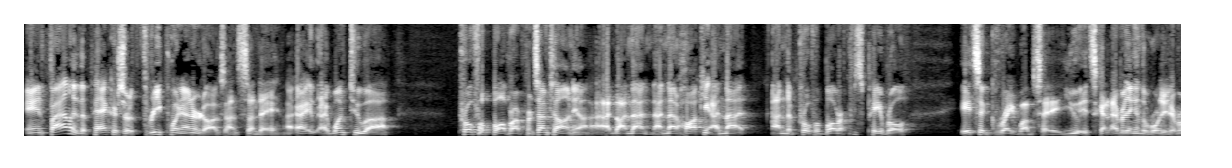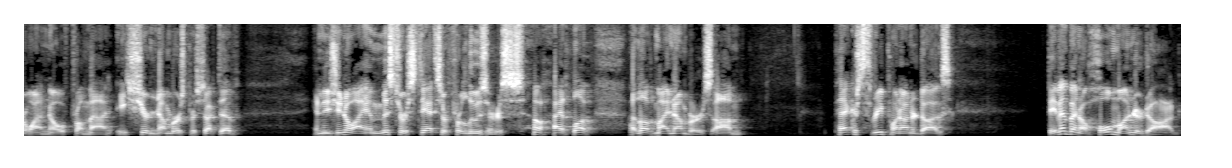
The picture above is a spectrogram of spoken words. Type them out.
And finally, the Packers are three point underdogs on Sunday. I, I went to uh, Pro Football Reference. I'm telling you, I'm, I'm, not. I'm not hawking. I'm not on the Pro Football Reference payroll. It's a great website. You, it's got everything in the world you'd ever want to know from uh, a sheer numbers perspective. And as you know, I am Mr. Stats are for losers, so I love I love my numbers. Um, Packers three point underdogs. They haven't been a home underdog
